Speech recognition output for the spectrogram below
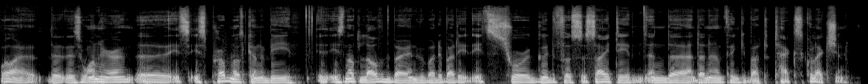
Well, uh, there's one here. Uh, it's, it's probably not going to be, it's not loved by everybody, but it, it's sure good for society. And uh, then I'm thinking about tax collection uh,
